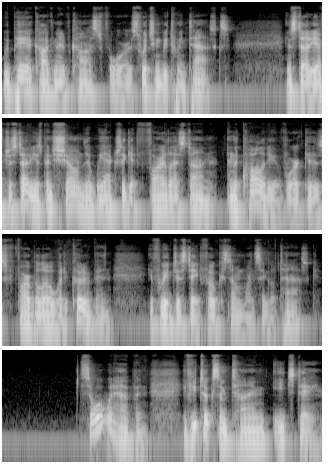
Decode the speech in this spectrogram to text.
we pay a cognitive cost for switching between tasks. In study after study, it's been shown that we actually get far less done, and the quality of work is far below what it could have been if we had just stayed focused on one single task. So, what would happen if you took some time each day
